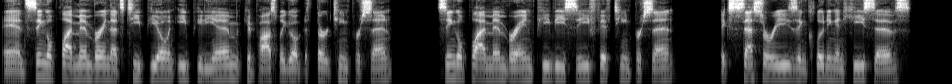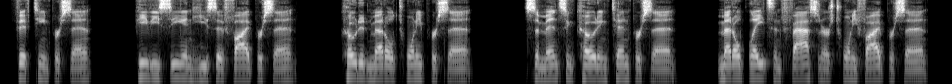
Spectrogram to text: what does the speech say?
And single ply membrane, that's TPO and EPDM, could possibly go up to 13%. Single ply membrane, PVC, 15%. Accessories, including adhesives, 15%. PVC adhesive, 5%. Coated metal, 20%. Cements and coating, 10%. Metal plates and fasteners, 25%.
